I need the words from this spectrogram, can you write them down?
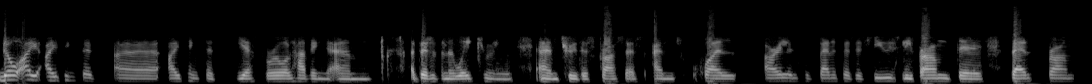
no, I, I think that uh, I think that yes, we're all having um, a bit of an awakening um, through this process, and while Ireland has benefited hugely from the ben- from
